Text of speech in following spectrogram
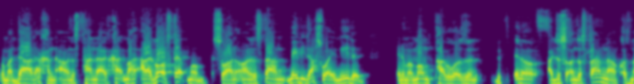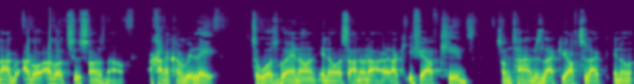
But my dad, I can I understand that. I, my, I got a stepmom, so I understand maybe that's what he needed. And my mom probably wasn't. You know, I just understand now because now I got I got two sons now. I kind of can relate to what's going on. You know, so I know that like if you have kids, sometimes like you have to like you know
